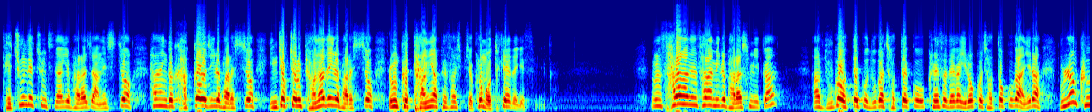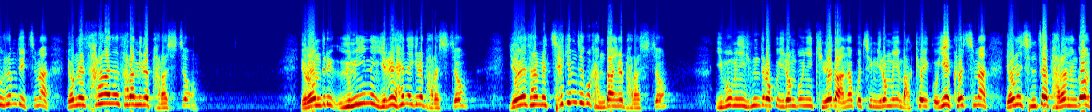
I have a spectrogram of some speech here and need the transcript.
대충대충 지나길 바라지 않으시죠? 하나님과 가까워지길 바라시죠? 인격적으로 변화되길 바라시죠? 여러분, 그 당위 앞에 서십시오. 그럼 어떻게 해야 되겠습니까? 여러분, 사랑하는 사람이길 바라십니까? 아, 누가 어땠고, 누가 저땠고, 그래서 내가 이렇고 저떴고가 아니라, 물론 그 흐름도 있지만, 여러분이 사랑하는 사람이길 바라시죠? 여러분들이 의미 있는 일을 해내기를 바라시죠? 여러분의 삶을 책임지고 감당하기를 바라시죠? 이 부분이 힘들었고 이런 부분이 기회가 안 왔고 지금 이런 부분이 막혀 있고 예 그렇지만 여러분이 진짜 바라는 건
